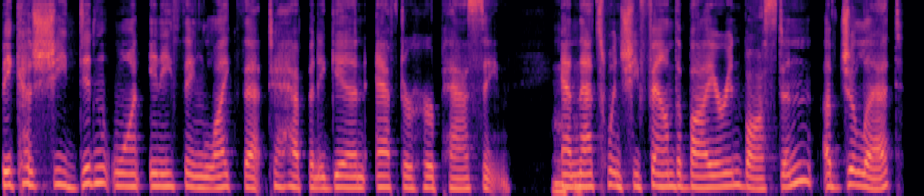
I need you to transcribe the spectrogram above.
because she didn't want anything like that to happen again after her passing. Mm-hmm. And that's when she found the buyer in Boston of Gillette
